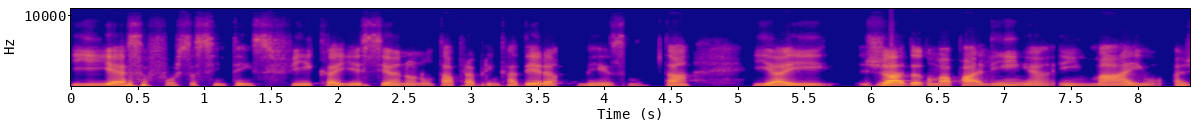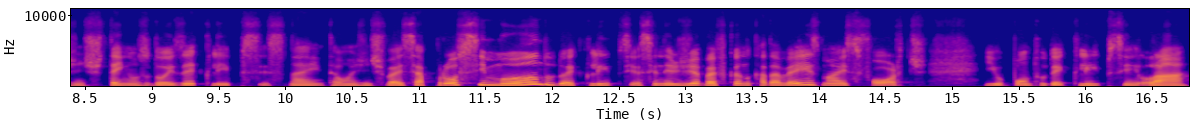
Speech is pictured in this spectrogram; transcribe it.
e essa força se intensifica e esse ano não tá pra brincadeira mesmo, tá. E aí, já dando uma palhinha, em maio a gente tem os 2 eclipses, né, então a gente vai se aproximando do eclipse, essa energia vai ficando cada vez mais forte. E o ponto do eclipse lá,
